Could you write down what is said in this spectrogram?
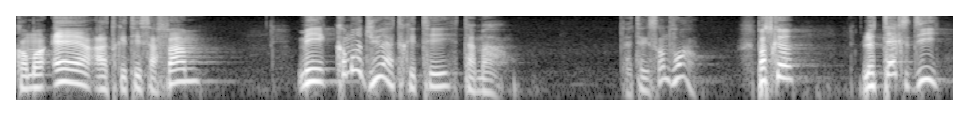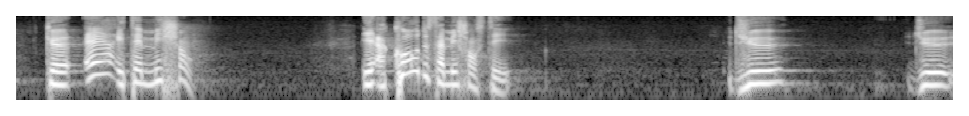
comment Er a traité sa femme. Mais comment Dieu a traité Tamar C'est intéressant de voir. Parce que le texte dit que Er était méchant. Et à cause de sa méchanceté, Dieu, Dieu,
